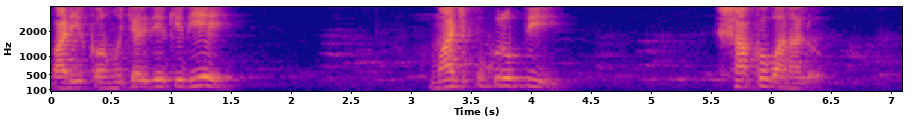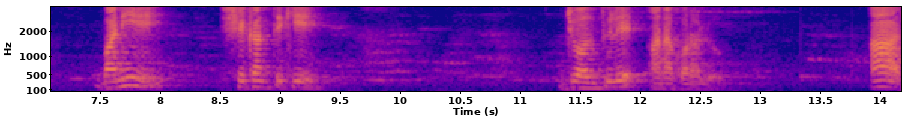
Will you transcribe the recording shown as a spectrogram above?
বাড়ির কর্মচারীদেরকে দিয়ে মাছ পুকুর অবধি সাঁকো বানালো। বানিয়ে সেখান থেকে জল তুলে আনা করালো। আর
